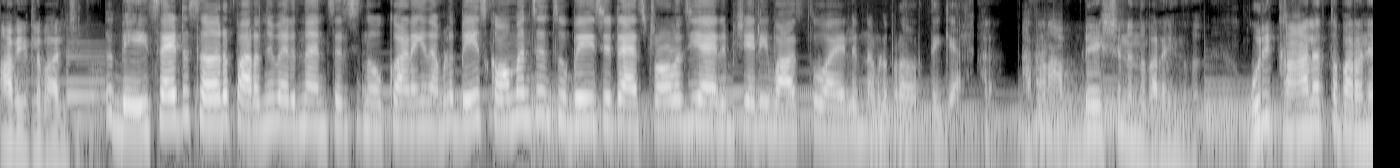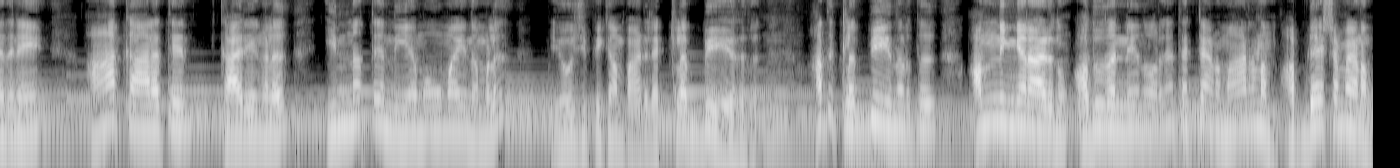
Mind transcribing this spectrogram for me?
ആ വീട്ടിൽ പാലിച്ചിട്ടുണ്ട്. ബേസ് ആയിട്ട് സാർ പറഞ്ഞു വരുന്ന അനുസരിച്ച് നോക്കുകയാണെങ്കിൽ നമ്മൾ ബേസ് കോമൺ സെൻസ് ഉപയോഗിച്ചിട്ട് ആസ്ട്രോളജി ആയാലും ശരി വാസ്തു ആയാലും നമ്മൾ പ്രവർത്തിക്കുക അതാണ് അപ്ഡേഷൻ എന്ന് പറയുന്നത്. ഒരു കാലത്ത് പറഞ്ഞതിനെ ആ കാലത്തെ കാര്യങ്ങൾ ഇന്നത്തെ നിയമവുമായി നമ്മൾ യോജിപ്പിക്കാൻ പാടില്ല. ക്ലബ് ചെയ്യരുത്. അത് ക്ലബ് ചെയ്യുന്നിടത്ത് അന്നിങ്ങനായിരുന്നു. അത് തന്നെ എന്ന് പറഞ്ഞാൽ തെറ്റാണ്. മാറണം. അപ്ഡേഷൻ വേണം.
